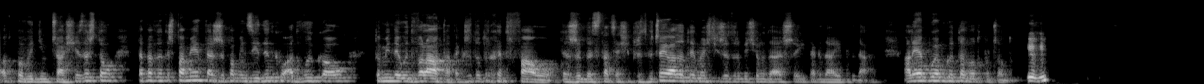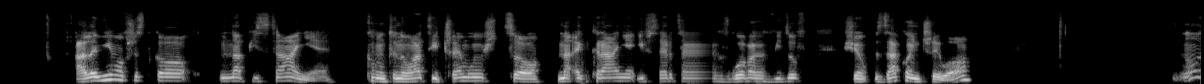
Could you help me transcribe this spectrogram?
odpowiednim czasie. Zresztą na pewno też pamiętasz, że pomiędzy jedynką a dwójką to minęły dwa lata, także to trochę trwało, też żeby stacja się przyzwyczaiła do tej myśli, że zrobi ciąg dalszy i tak dalej, i tak dalej. Ale ja byłem gotowy od początku. ale mimo wszystko napisanie kontynuacji czemuś, co na ekranie i w sercach, w głowach widzów się zakończyło, no,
